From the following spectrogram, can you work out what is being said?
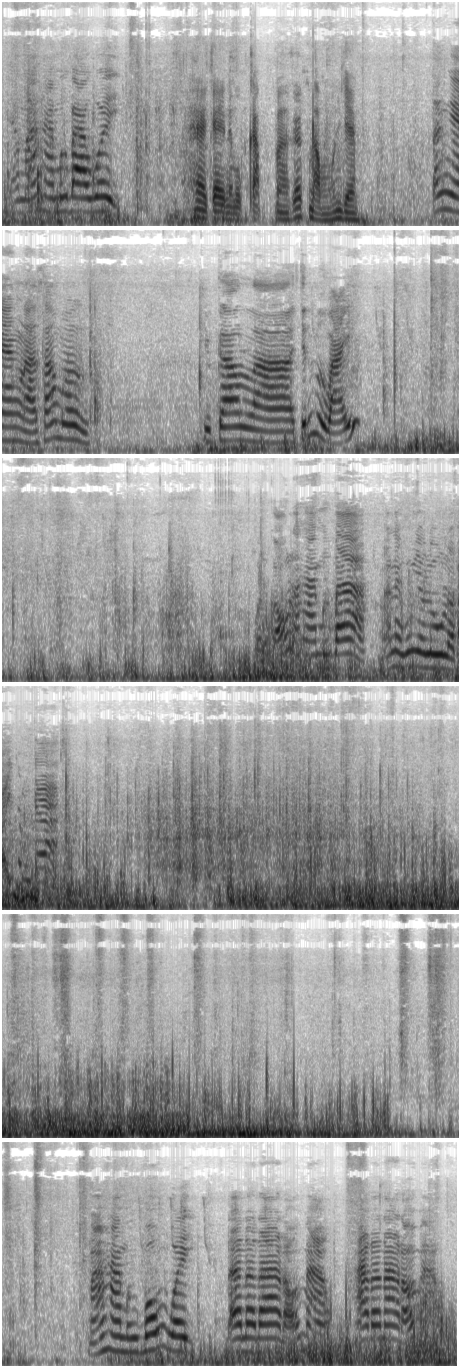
Dạ mã 23 quy. Hai cây này một cặp mà rất đồng anh chị em Tán ngang là 60 Chiều cao là 97 quần cổ là 23 Mã này cũng giao lưu là 700k Mã 24 quy Danada đổi màu. Adana đổi màu.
